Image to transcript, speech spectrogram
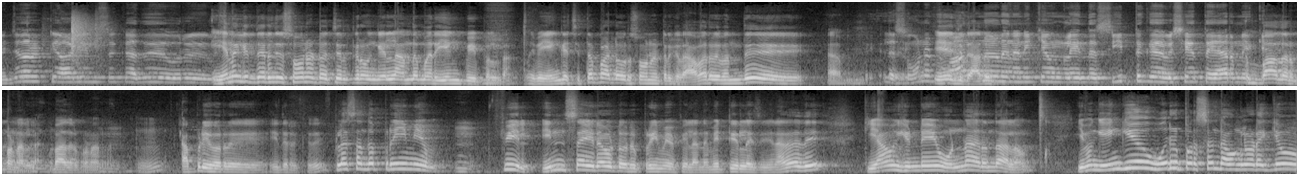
மெஜாரிட்டி ஆடியன்ஸுக்கு அது ஒரு எனக்கு தெரிஞ்ச சோனட் வச்சிருக்கிறவங்க எல்லாம் அந்த மாதிரி யங் பீப்புள் தான். இப்போ எங்கள் சித்தப்பாட்ட ஒரு சோனட் இருக்குது. அவர் வந்து இல்ல சோனட் இது, அது- நினைக்கவங்களே இந்த சீட்டுக்கு விஷயத்தை யாருமே பாதர் பண்ணல பாதர் பண்ணல. அப்படி ஒரு இது இருக்குது. ப்ளஸ் அந்த ப்ரீமியம் ஃபீல் இன்சைட் அவுட் ஒரு ப்ரீமியம் ஃபீல் அந்த மெட்டீரியலைசேஷன் அதாவது கியாவும் ஹிண்டையும் ஒன்றா இருந்தாலும் இவங்க எங்கேயோ ஒரு பர்சன்ட் அவங்களோடைக்கும்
